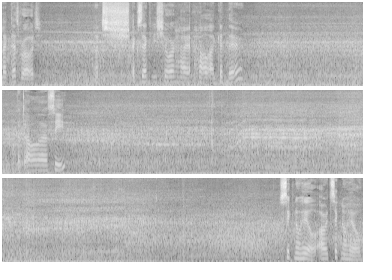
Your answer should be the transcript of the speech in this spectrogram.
like that road. Not exactly sure how, how I get there. But I'll uh, see. Signal Hill. Oh, it's Signal Hill.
